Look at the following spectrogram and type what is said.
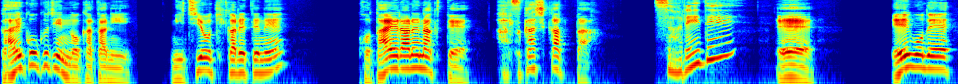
外国人の方に道を聞かれてね、答えられなくて恥ずかしかった。それで？ええ、英語で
